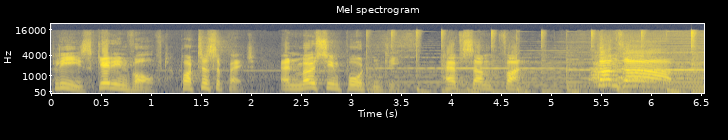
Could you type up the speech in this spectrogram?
Please get involved, participate, and most importantly, have some fun. Thumbs up!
